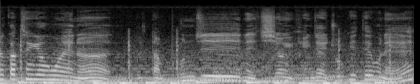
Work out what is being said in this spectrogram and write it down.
이맵 같은 경우에는 일단 본진의 지형이 굉장히 좁기 때문에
